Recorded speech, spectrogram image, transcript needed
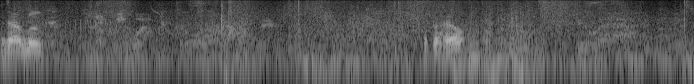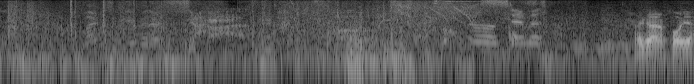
I got Luke. What the hell? Let's give it a shot. Oh, damn it. I got him for you.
